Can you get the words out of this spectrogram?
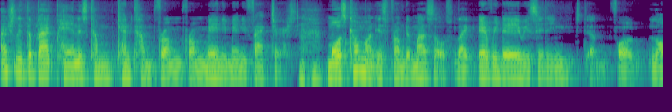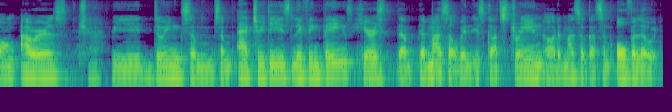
actually, the back pain is come can come from from many many factors. Mm-hmm. Most common is from the muscles. Like every day we're sitting um, for long hours. Sure. We doing some some activities, lifting things. Here's mm-hmm. the, the muscle when it's got strain or the muscle got some overload.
